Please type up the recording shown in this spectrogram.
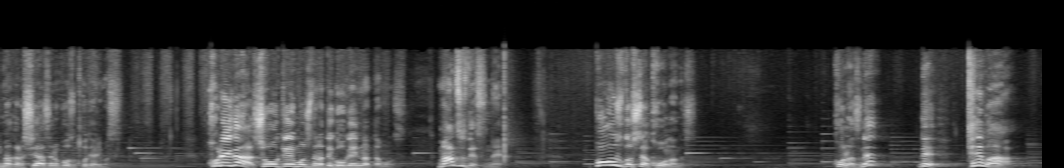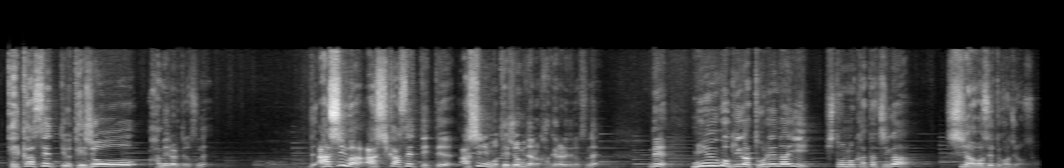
今から幸せのポーズここでやります。これが象形文字となって語源になったものです。まずですねポーズとしてはこうなんです。こうなんですね。で手は手かせっていう手錠をはめられてるんですね。で足は足かせって言って足にも手錠みたいなのかけられてるんですね。で身動きが取れない人の形が幸せって感じなんです。よ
